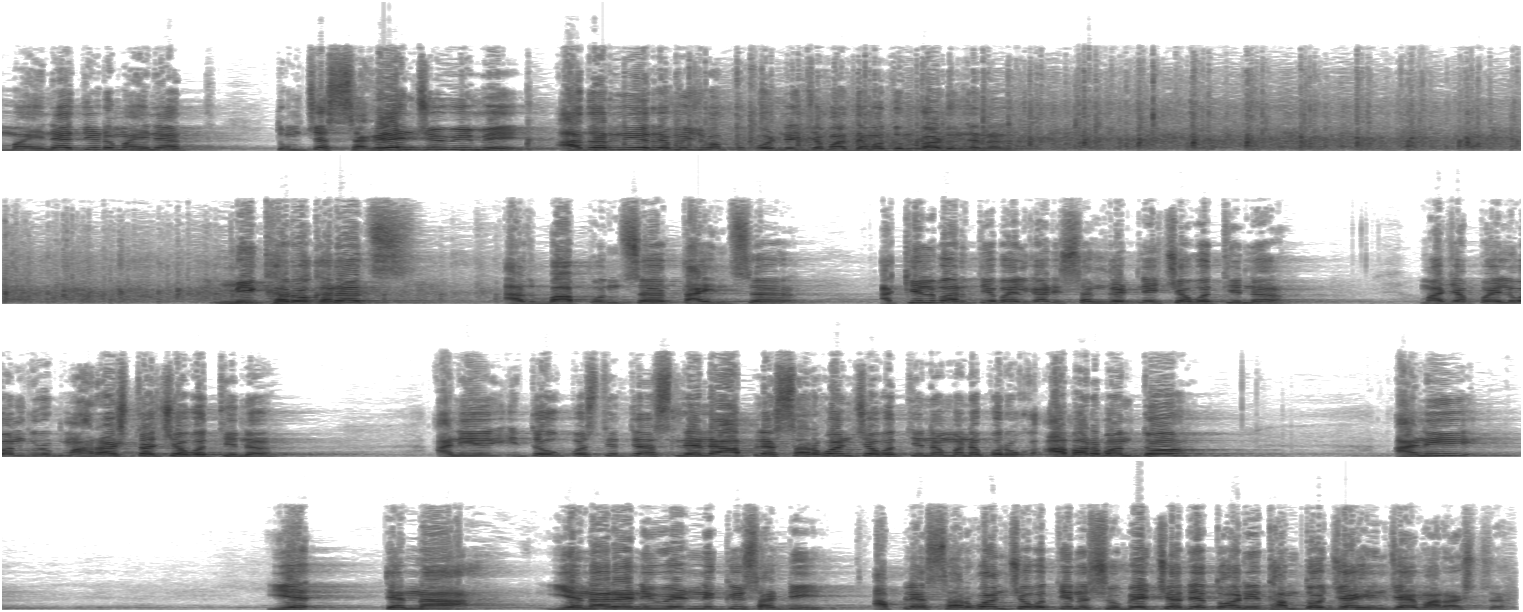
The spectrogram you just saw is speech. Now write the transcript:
महिन्यात दीड महिन्यात तुमच्या सगळ्यांचे विमे आदरणीय रमेश बापू कोंडेंच्या माध्यमातून काढून देणार मी खरोखरच आज बापूंचं ताईंचं अखिल भारतीय बैलगाडी संघटनेच्या वतीनं माझ्या पैलवान ग्रुप महाराष्ट्राच्या वतीनं आणि इथं उपस्थित असलेल्या आपल्या सर्वांच्या वतीनं मनपूर्वक आभार मानतो आणि ये त्यांना येणाऱ्या निवडणुकीसाठी आपल्या सर्वांच्या वतीनं शुभेच्छा देतो आणि थांबतो. जय हिंद जय महाराष्ट्र.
